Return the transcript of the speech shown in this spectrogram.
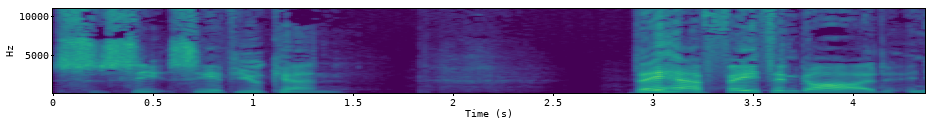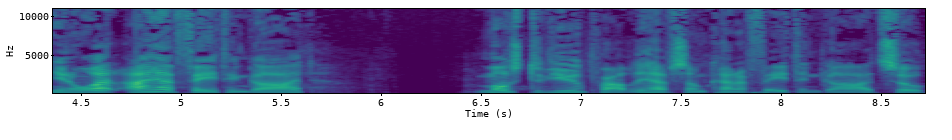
See, see if you can. They have faith in God. And you know what? I have faith in God. Most of you probably have some kind of faith in God. So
